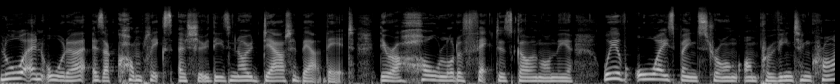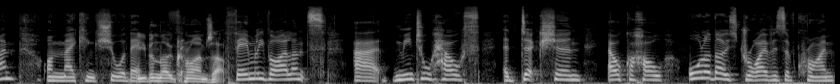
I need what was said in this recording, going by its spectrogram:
Law and order is a complex issue. There's no doubt about that. There are a whole lot of factors going on there. We have always been strong on preventing crime, on making sure that. Even though crime's up. Family violence, uh, mental health, addiction, alcohol, all of those drivers of crime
